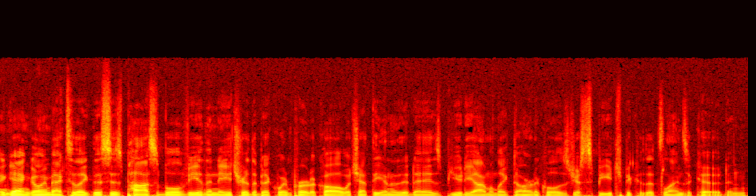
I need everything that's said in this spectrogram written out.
again, going back to like this is possible via the nature of the Bitcoin protocol, which at the end of the day is beauty. I'm like the article is just speech because it's lines of code, and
